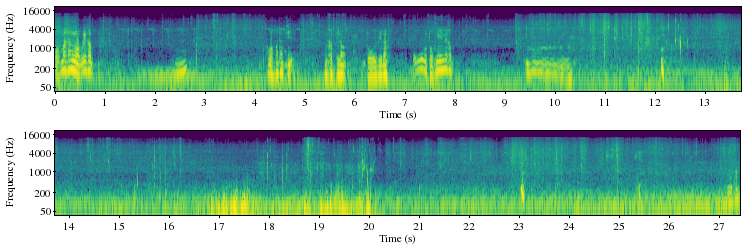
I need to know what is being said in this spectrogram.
ออกมาทางนอกเลยครับหืมออกมาทางกี่ มึงครับพี่น้องโตพี่น้องโอ้ตกงี้เลยครับโอ้ยนครับ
